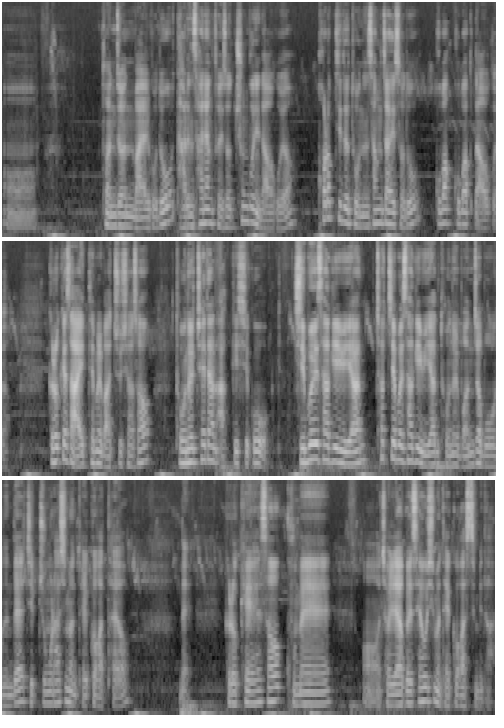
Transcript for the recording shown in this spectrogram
어, 던전 말고도 다른 사냥터에서 충분히 나오고요. corrupted 도는 상자에서도 꼬박꼬박 나오고요. 그렇게 해서 아이템을 맞추셔서 돈을 최대한 아끼시고 집을 사기 위한 첫 집을 사기 위한 돈을 먼저 모으는데 집중을 하시면 될 것 같아요. 네, 그렇게 해서 구매 어, 전략을 세우시면 될 것 같습니다.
